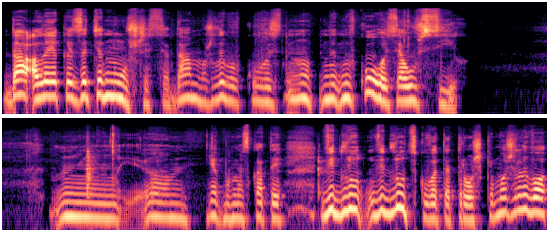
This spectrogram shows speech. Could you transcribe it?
да? але якесь затягнувшися, да? можливо, в когось, ну, не не в когось, а у всіх. М, е, Як би сказати, відлю, відлюдськувати трошки. Можливо,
